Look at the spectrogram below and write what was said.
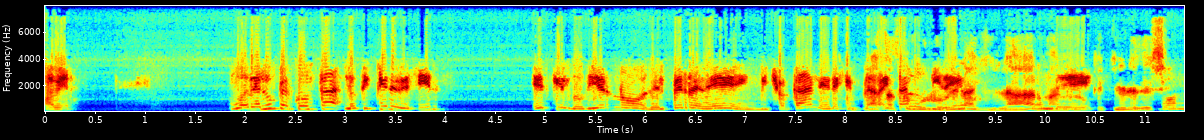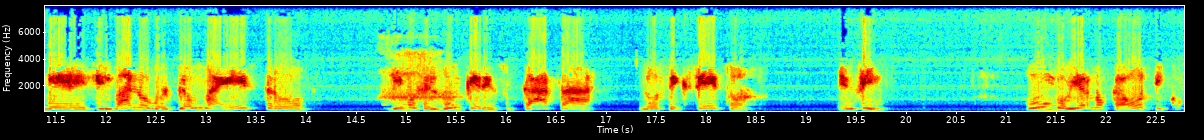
A ver, Guadalupe Acosta lo que quiere decir es que el gobierno del PRD en Michoacán era ejemplar. Ahí están los videos donde, donde Silvano golpeó a un maestro, vimos el búnker en su casa, los excesos, en fin. Un gobierno caótico,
